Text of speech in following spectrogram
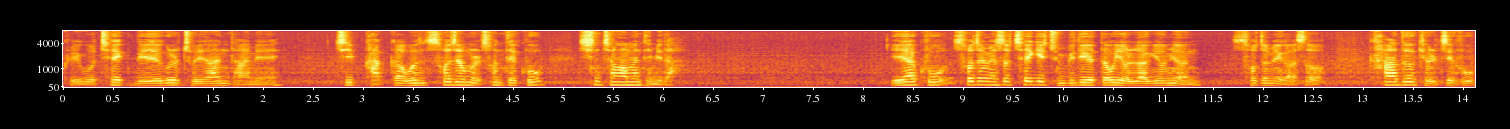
그리고 책 내역을 조회한 다음에 집 가까운 서점을 선택 후 신청하면 됩니다. 예약 후 서점에서 책이 준비되었다고 연락이 오면 서점에 가서 카드 결제 후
